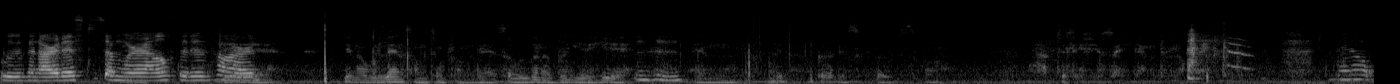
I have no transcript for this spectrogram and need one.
lose an artist somewhere else, it is hard. Yeah. You know, we learn something from there, so we're going to bring you here. -hmm. And you know, God is good, so I have to leave you so you can do your work. I don't,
